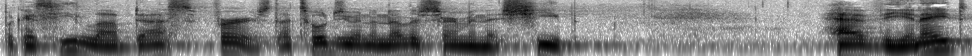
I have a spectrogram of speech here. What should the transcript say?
because he loved us first. I told you in another sermon that sheep have the innate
